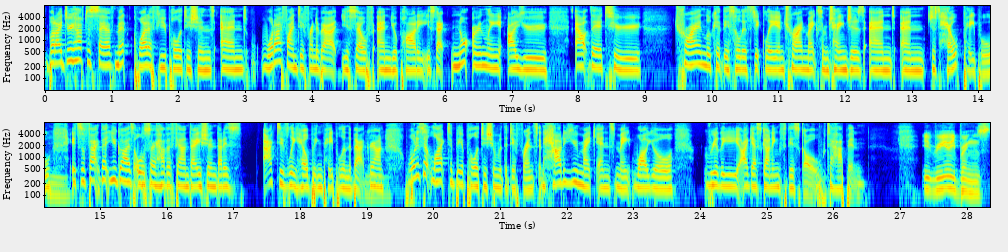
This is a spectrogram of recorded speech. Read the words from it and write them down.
But I do have to say, I've met quite a few politicians, and what I find different about yourself and your party is that not only are you out there to try and look at this holistically and try and make some changes and and just help people. Mm. It's the fact that you guys also have a foundation that is actively helping people in the background. Mm. What is it like to be a politician with a difference and how do you make ends meet while you're really I guess gunning for this goal to happen? it really brings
